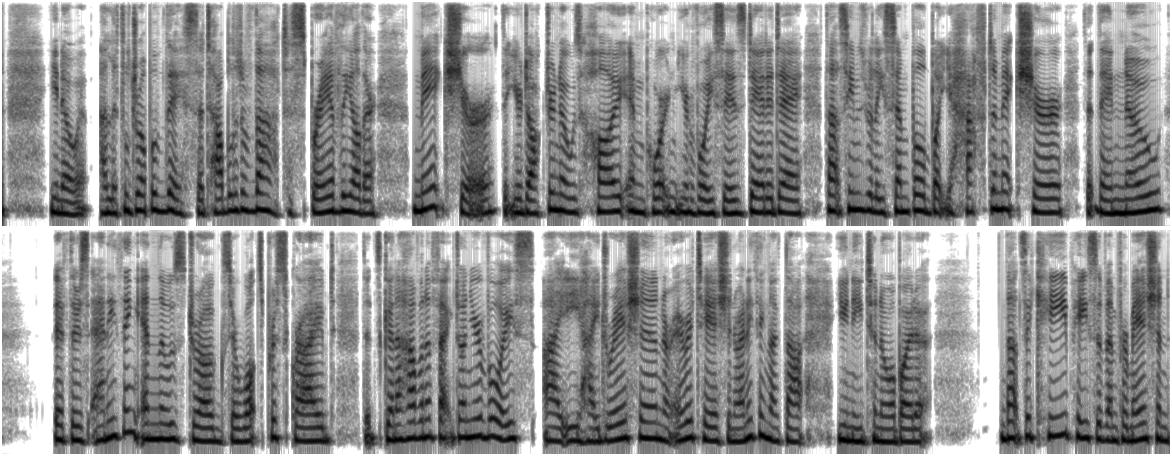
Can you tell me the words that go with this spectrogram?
you know, a little drop of this, a tablet of that, a spray of the other, make sure that your doctor knows how important your voice is day to day. That seems really simple, but you have to make sure that they know if there's anything in those drugs or what's prescribed that's going to have an effect on your voice, i.e., hydration or irritation or anything like that, you need to know about it. That's a key piece of information,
